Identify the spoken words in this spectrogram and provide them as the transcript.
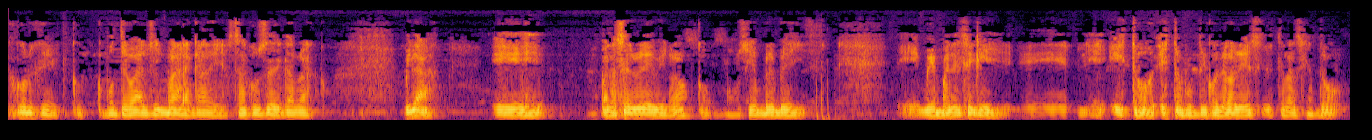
Jorge. ¿Cómo te va? Gilmar acá de San José de Carrasco. Mirá, eh, para ser breve, ¿no? Como siempre me dice, eh, me parece que eh, estos, estos multicolores están haciendo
